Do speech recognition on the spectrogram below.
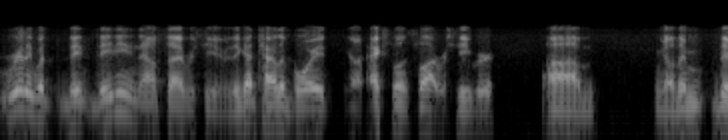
really what they they need an outside receiver. They got Tyler Boyd, you know, excellent slot receiver. Um, you know, they they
